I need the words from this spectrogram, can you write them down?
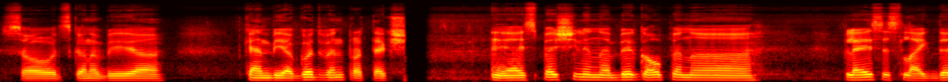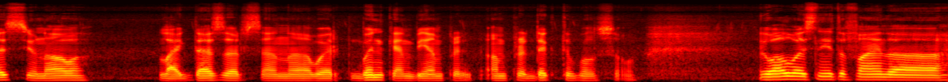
So it's gonna be uh, can be a good wind protection. Yeah especially in a big open uh, places like this you know like deserts and uh, where wind can be unpre unpredictable so you always need to find uh,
